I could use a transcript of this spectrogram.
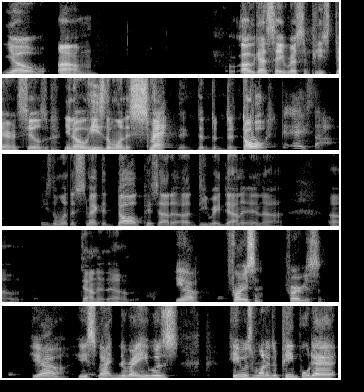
Yo, um, oh, we gotta say rest in peace, Darren Seals. You know, he's the one that smacked the the, the, the dog. Hey, stop! He's the one that smacked the dog piss out of uh, DeRay down in uh, um, down in um, yeah, Ferguson. Ferguson. Yeah, he smacked the Ray. He was he was one of the people that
